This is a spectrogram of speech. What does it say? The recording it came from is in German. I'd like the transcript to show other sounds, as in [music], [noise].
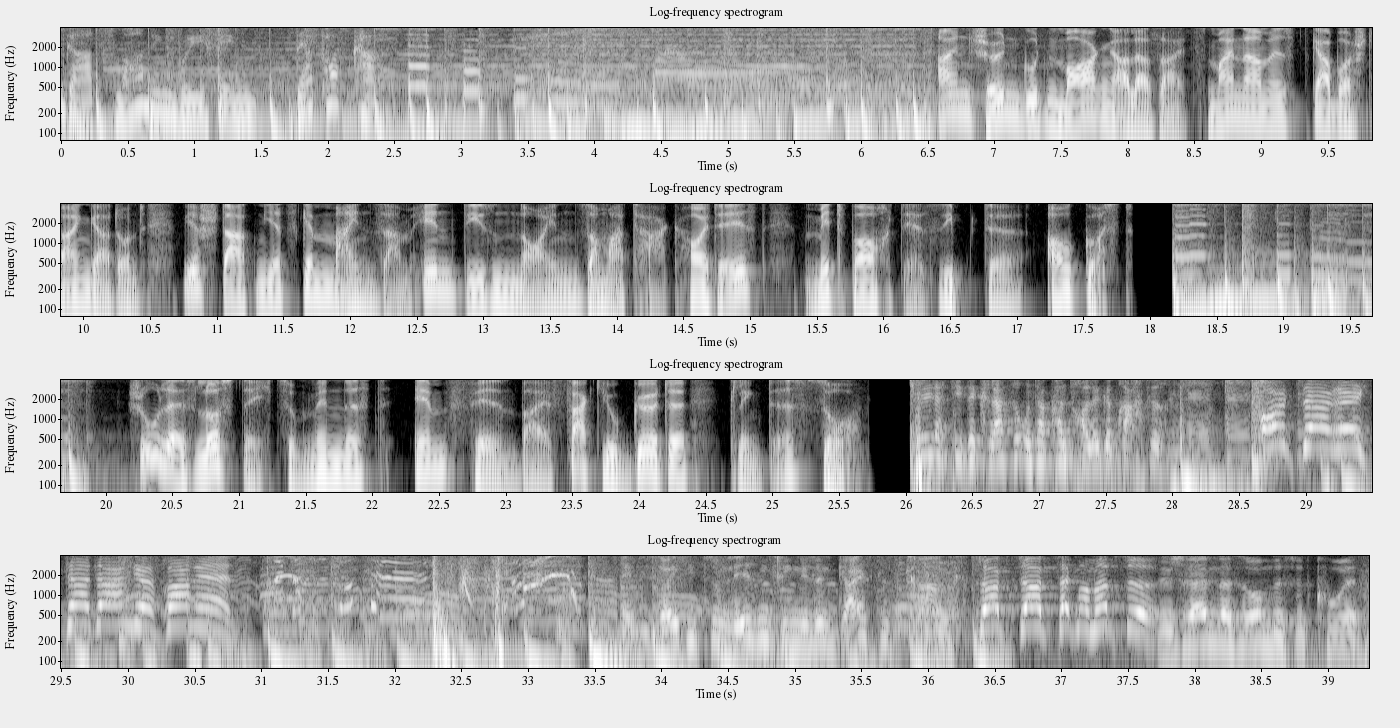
Steingarts Morning Briefing, der Podcast. Einen schönen guten Morgen allerseits. Mein Name ist Gabor Steingart und wir starten jetzt gemeinsam in diesen neuen Sommertag. Heute ist Mittwoch, der 7. August. Schule ist lustig, zumindest im Film. Bei Fuck You Goethe klingt es so. Ich will, dass diese Klasse unter Kontrolle gebracht wird. Unterricht hat angefangen! Oh mein Gott, was Ey, wie soll ich die zum Lesen kriegen? Die sind geisteskrank. Zack, zack, zeig mal Möpse! Wir schreiben das um, das wird cool.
